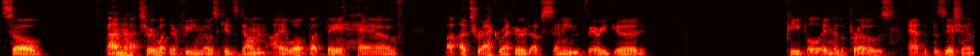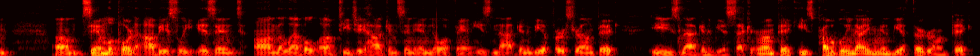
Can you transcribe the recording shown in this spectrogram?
So I'm not sure what they're feeding those kids down in Iowa, but they have a track record of sending very good people into the pros at the position. Um, Sam LaPorta obviously isn't on the level of TJ Hockenson and Noah Fant. He's not going to be a first round pick. He's not going to be a second round pick. He's probably not even going to be a third round pick.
